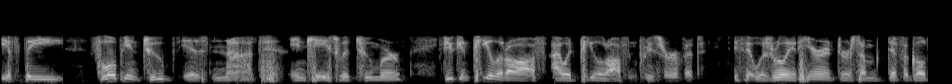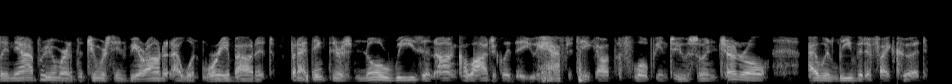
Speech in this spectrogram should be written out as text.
if the fallopian tube is not encased with tumor, if you can peel it off, I would peel it off and preserve it. If it was really adherent or some difficulty in the operating room or if the tumor seemed to be around it, I wouldn't worry about it. But I think there's no reason oncologically that you have to take out the fallopian tube. So in general, I would leave it if I could.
